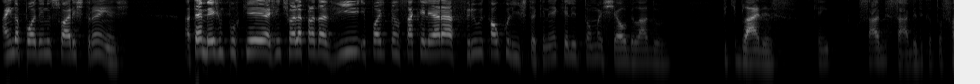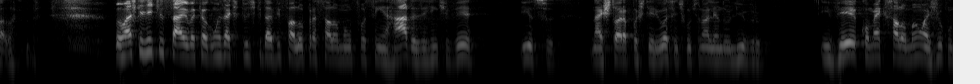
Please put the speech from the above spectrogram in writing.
ainda podem nos soar estranhas, até mesmo porque a gente olha para Davi e pode pensar que ele era frio e calculista, que nem aquele Thomas Shelby lá do Peak Blinders. Quem sabe, sabe do que eu estou falando. Por mais que a gente saiba que algumas atitudes que Davi falou para Salomão fossem erradas, a gente vê isso na história posterior, se a gente continuar lendo o livro, e vê como é que Salomão agiu com,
